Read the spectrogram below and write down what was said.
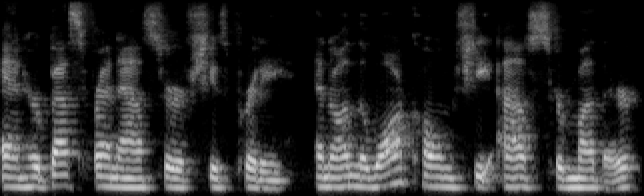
and her best friend asks her if she's pretty. And on the walk home, she asks her mother,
